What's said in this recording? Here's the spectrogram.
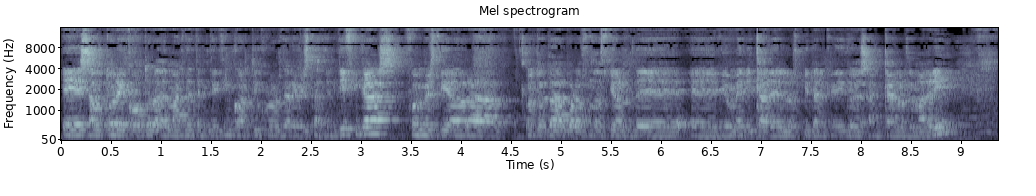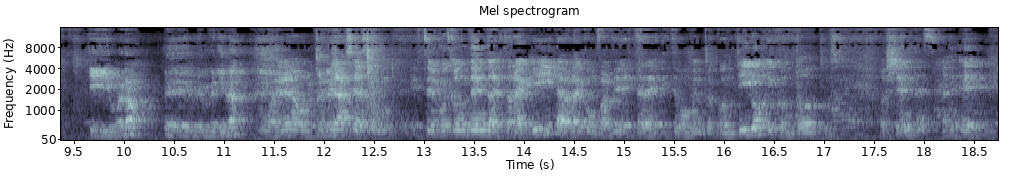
es autora y coautora de más de 35 artículos de revistas científicas. Fue investigadora contratada por la Fundación de, eh, Biomédica del Hospital Clínico de San Carlos de Madrid. Y bueno, eh, bienvenida. Bueno, muchas gracias. Estoy muy contenta de estar aquí, la verdad, de compartir este, este momento contigo y con todos tus oyentes.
